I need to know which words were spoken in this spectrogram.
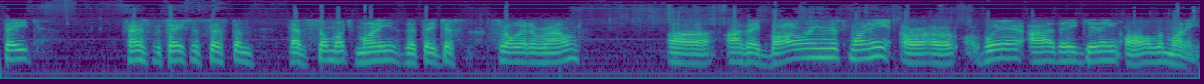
state transportation system have so much money that they just throw it around? Uh, are they borrowing this money, or, or where are they getting all the money?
